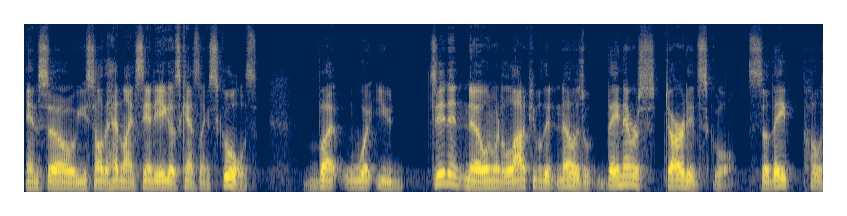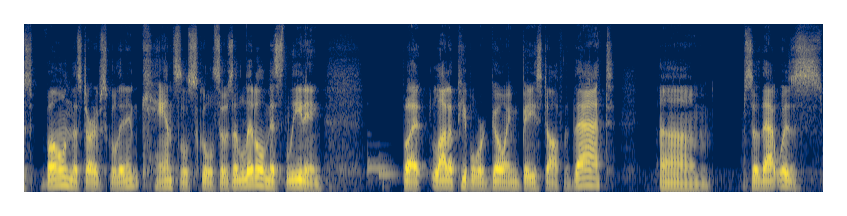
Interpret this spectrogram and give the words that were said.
and so you saw the headline: San Diego's canceling schools. But what you didn't know, and what a lot of people didn't know, is they never started school. So they postponed the start of school. They didn't cancel school. So it was a little misleading. But a lot of people were going based off of that. Um, so that was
